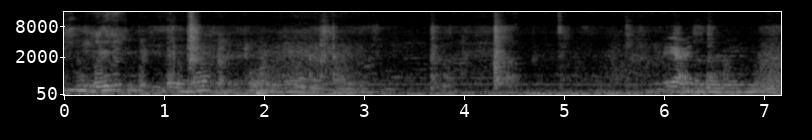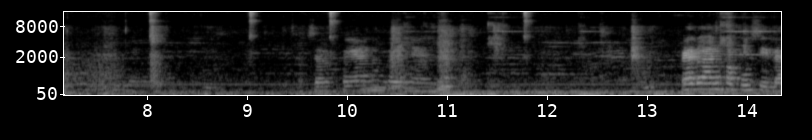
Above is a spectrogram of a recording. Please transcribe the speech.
Ano ba iba't iba't iba na? Ayan. Sarap kaya ng ganyan. Pero ano pa po sila?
